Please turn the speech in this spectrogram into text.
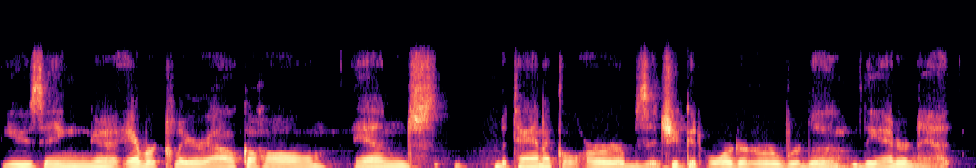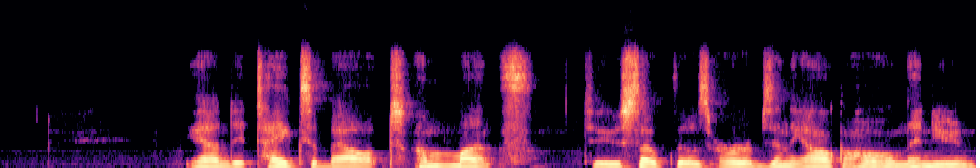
using uh, Everclear alcohol and botanical herbs that you could order over the, the internet. And it takes about a month to soak those herbs in the alcohol, and then you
